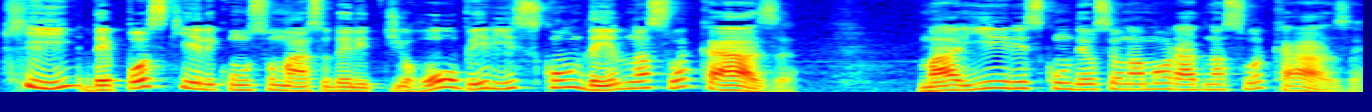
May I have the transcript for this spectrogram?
que, depois que ele consumasse o delito de roubo, iria escondê-lo na sua casa. Maria iria esconder o seu namorado na sua casa,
